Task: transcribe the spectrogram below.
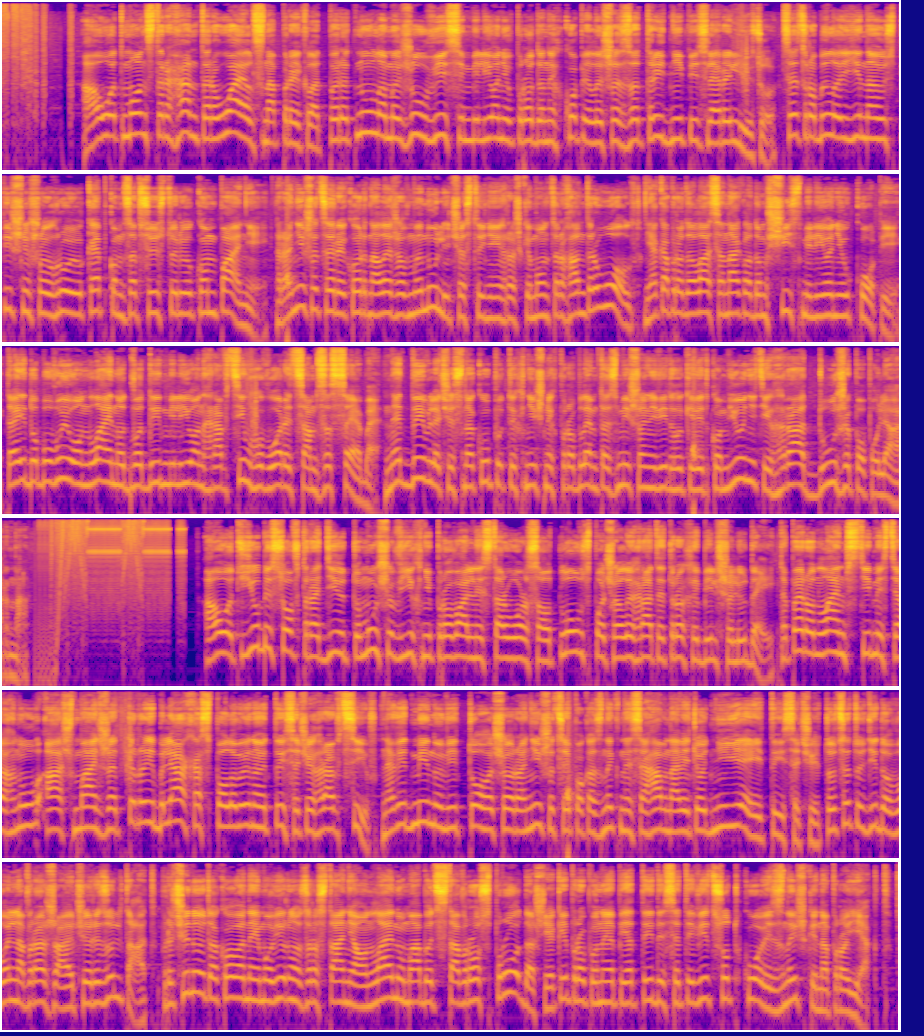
А от Monster Hunter Wilds, наприклад, перетнула межу у 8 мільйонів проданих копій лише за 3 дні після релізу. Це зробило її найуспішнішою грою Capcom за всю історію компанії. Раніше цей рекорд належав минулій частині іграшки Monster Hunter World, яка продалася накладом 6 мільйонів копій. Та й добовий онлайн от в 1 мільйон гравців говорить сам за себе. Не дивлячись на купу технічних проблем та змішані відгуки від ком'юніті, гра дуже популярна. А от Ubisoft радіють тому, що в їхній провальний Star Wars Outlaws почали грати трохи більше людей. Тепер онлайн в стімі стягнув аж майже три бляха з половиною тисячі гравців. На відміну від того, що раніше цей показник не сягав навіть однієї тисячі, то це тоді довольно вражаючий результат. Причиною такого неймовірного зростання онлайну, мабуть, став розпродаж, який пропонує 50% знижки на проєкт.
